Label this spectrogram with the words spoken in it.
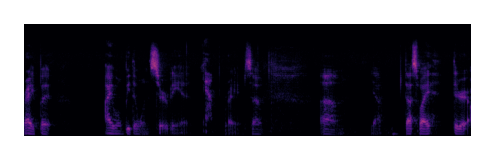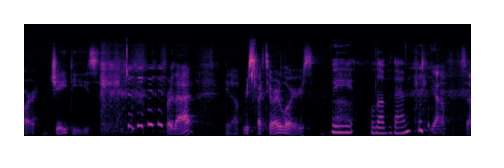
right? But I won't be the one serving it, Yeah. right? So, um, yeah, that's why there are JDs for that. You know, respect to our lawyers. we love them. Yeah. So,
